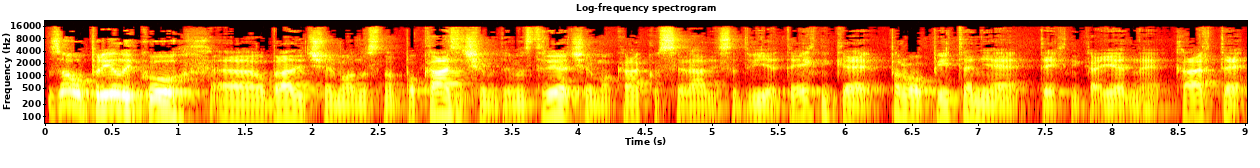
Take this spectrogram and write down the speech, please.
Za ovu priliku e, obradit ćemo, odnosno pokazat ćemo, demonstrirat ćemo kako se radi sa dvije tehnike. Prvo pitanje, tehnika jedne karte,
